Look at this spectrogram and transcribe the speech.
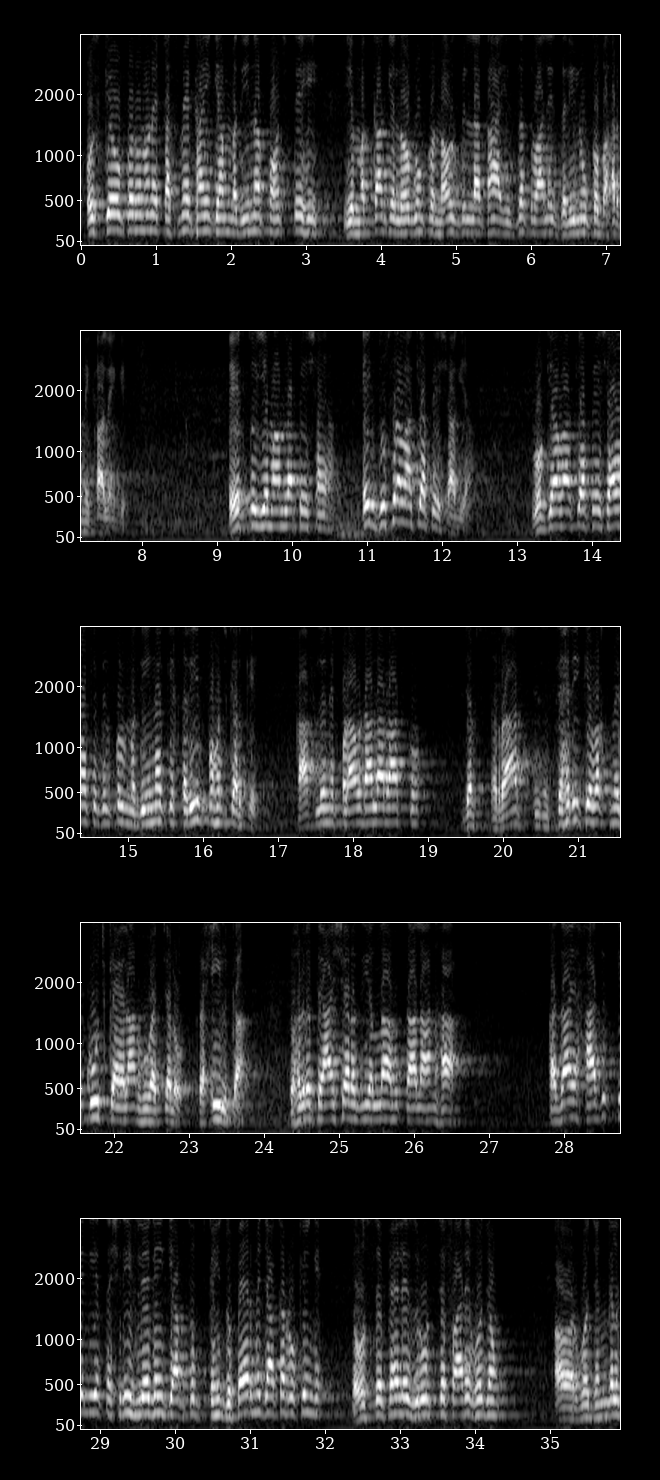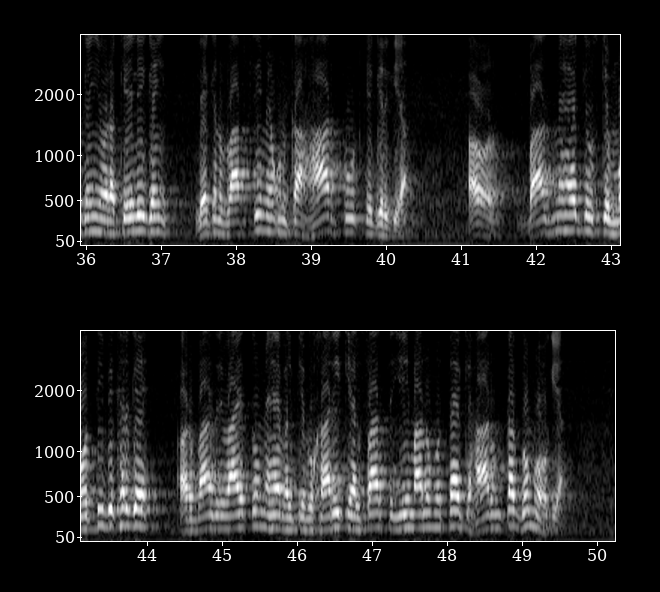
उसके ऊपर उन्होंने कस्में खाई कि हम मदीना पहुँचते ही ये मक्का के लोगों को नौज बिल्ला कहा इज़्ज़त वाले जलीलों को बाहर निकालेंगे। एक तो ये मामला पेश आया, एक दूसरा वाक्य पेश आ गया। वो क्या वाक्य पेश आया कि बिल्कुल मदीना के करीब पहुँच करके काफले ने पड़ाव डाला रात को, जब रात, शहरी के वक्त में कूच का ऐलान हुआ, चलो, रहील का। तो हज़रत आयशा रज़ी अल्लाह तहा कज़ाए हाजत के लिए तशरीफ़ ले गई कि अब तो कहीं दोपहर में जाकर रुकेंगे तो उससे पहले ज़रूरत से फारिग हो जाऊँ। और वो जंगल गई और अकेली गई, लेकिन वापसी में उनका हार टूट के गिर गया। और बाद में है कि उसके मोती बिखर गए, और बाद रिवायतों में है, बल्कि बुखारी के अल्फाज से यही मालूम होता है कि हार उनका गुम हो गया।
